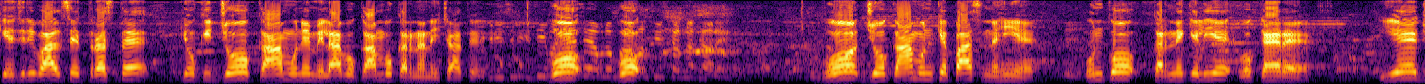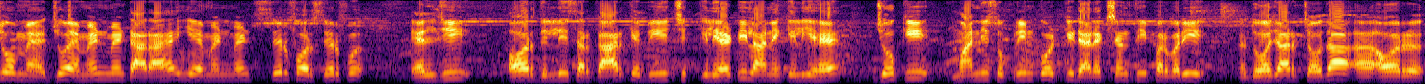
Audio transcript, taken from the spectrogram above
केजरीवाल से त्रस्त है क्योंकि जो काम उन्हें मिला वो काम वो करना नहीं चाहते। वो वो वो जो काम उनके पास नहीं है उनको करने के लिए वो कह रहे हैं। ये जो मैं, जो अमेंडमेंट आ रहा है, ये अमेंडमेंट सिर्फ़ और सिर्फ़ एलजी और दिल्ली सरकार के बीच क्लियरिटी लाने के लिए है, जो कि माननीय सुप्रीम कोर्ट की डायरेक्शन थी फरवरी 2014 और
